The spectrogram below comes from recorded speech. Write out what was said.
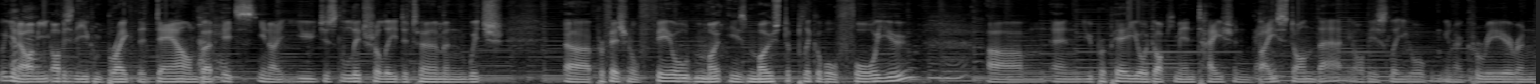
you know. I mean, obviously you can break that down, but Okay. it's you know you just literally determine which uh, professional field mo- is most applicable for you, Mhm. um, and you prepare your documentation Great. based on that. Obviously, your you know career and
